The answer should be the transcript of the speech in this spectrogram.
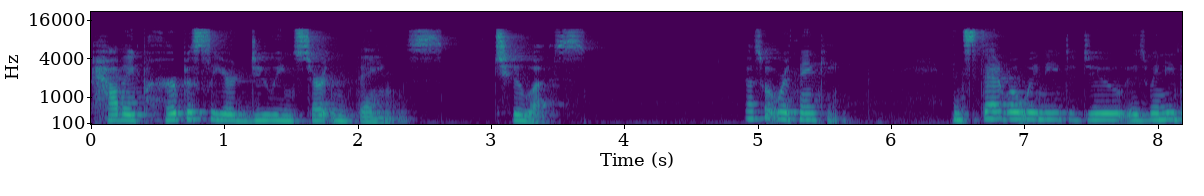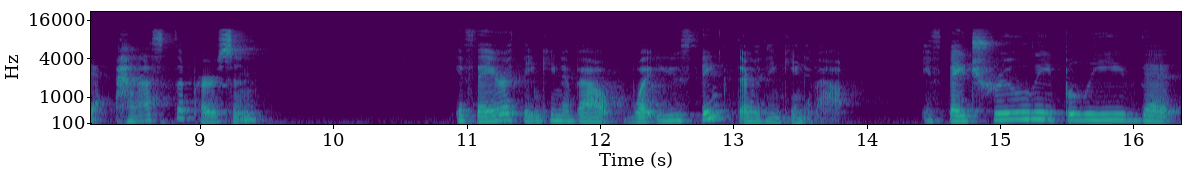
How they purposely are doing certain things to us. That's what we're thinking. Instead, what we need to do is we need to ask the person if they are thinking about what you think they're thinking about. If they truly believe that,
